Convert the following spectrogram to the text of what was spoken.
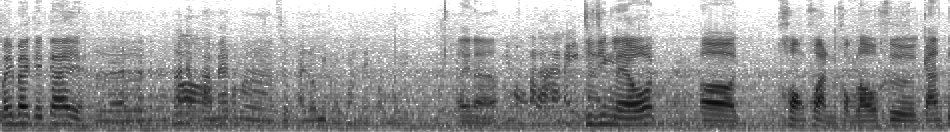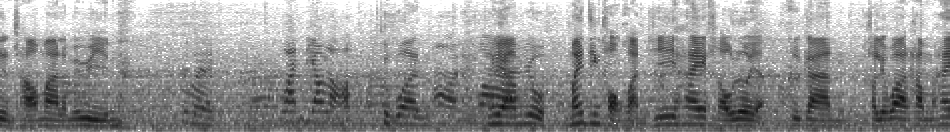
ไม่ใบใกล้ๆอะเออนอกจากพาแม่เขามาเซอร์ไพรส์แล้วมีของขวัญให้เขาไหมอะไรนะ มีของขวัญอะไรให้อีกไหมจริงๆแล้วเอ่อของขวัญของเราคือการตื่นเช้ามาแล้วไม่วีนทำไม วันเดียวเหรอ ทุกวันอ๋อทุกวันพยายามอยู่ไม่จริงของขวัญที่ให้เขาเลยอะคือการเขาเรียกว่าทำให้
